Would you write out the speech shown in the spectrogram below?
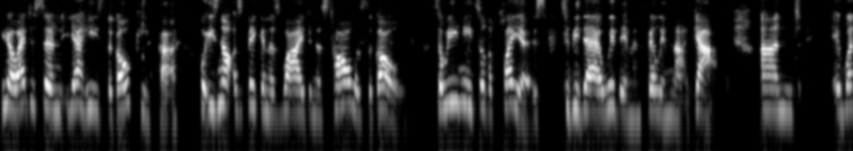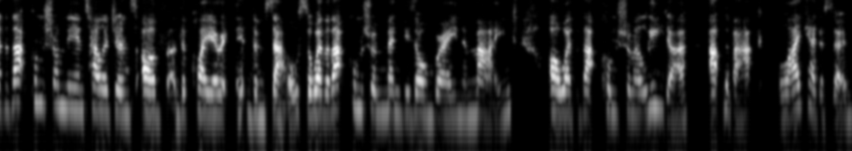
You know, Ederson, yeah, he's the goalkeeper, but he's not as big and as wide and as tall as the goal. So he needs other players to be there with him and fill in that gap. And whether that comes from the intelligence of the player themselves, so whether that comes from Mendy's own brain and mind, or whether that comes from a leader at the back like Ederson,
